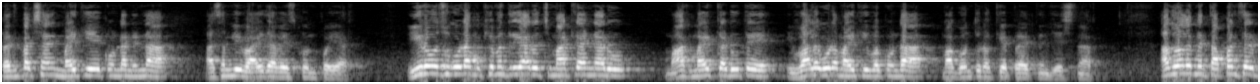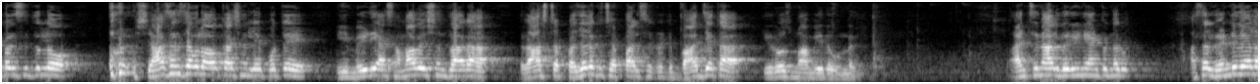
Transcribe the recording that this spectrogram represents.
ప్రతిపక్షానికి మైక్ ఇవ్వకుండా నిన్న అసెంబ్లీ వాయిదా వేసుకొని పోయారు. ఈ రోజు కూడా ముఖ్యమంత్రి గారు వచ్చి మాట్లాడినారు. మాకు మైక్ అడిగితే ఇవాళ కూడా మైక్ ఇవ్వకుండా మా గొంతు నొక్కే ప్రయత్నం చేసినారు. అందువల్ల మేము తప్పనిసరి పరిస్థితుల్లో శాసనసభలో అవకాశం లేకపోతే ఈ మీడియా సమావేశం ద్వారా రాష్ట్ర ప్రజలకు చెప్పాల్సినటువంటి బాధ్యత ఈరోజు మా మీద ఉన్నది. అంచనాలు పెరిగినాయి అంటున్నారు. అసలు రెండు వేల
